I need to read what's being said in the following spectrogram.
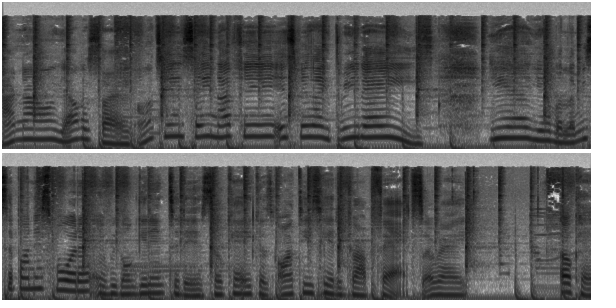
I know. Y'all was like, Auntie, say nothing. It's been like three days. Yeah, yeah, but let me sip on this water and we're going to get into this, okay? Because Auntie's here to drop facts, all right? Okay,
